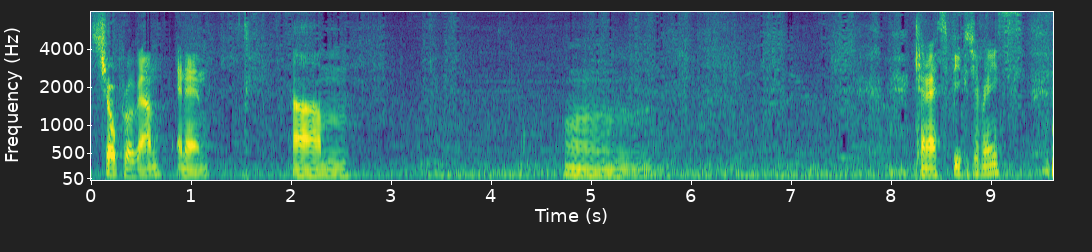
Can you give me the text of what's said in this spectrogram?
show program and then um, um, Can I speak Japanese?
